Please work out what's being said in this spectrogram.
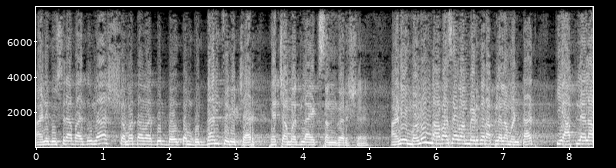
आणि दुसऱ्या बाजूला क्षमतावादी गौतम बुद्धांचे विचार ह्याच्यामधला एक संघर्ष आहे. आणि म्हणून बाबासाहेब आंबेडकर आपल्याला म्हणतात की आपल्याला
